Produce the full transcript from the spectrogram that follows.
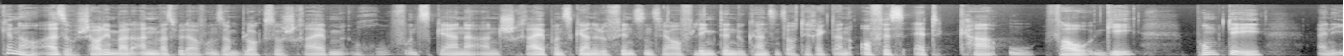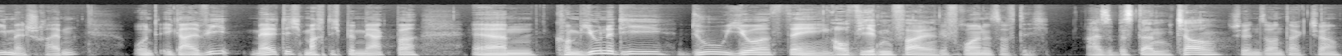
Genau, also schau dir mal an, was wir da auf unserem Blog so schreiben. Ruf uns gerne an, schreib uns gerne. Du findest uns ja auf LinkedIn. Du kannst uns auch direkt an office.kuvg.de eine E-Mail schreiben. Und egal wie, melde dich, mach dich bemerkbar. Ähm, Community, do your thing. Auf jeden Fall. Wir freuen uns auf dich. Also bis dann. Ciao. Schönen Sonntag. Ciao.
